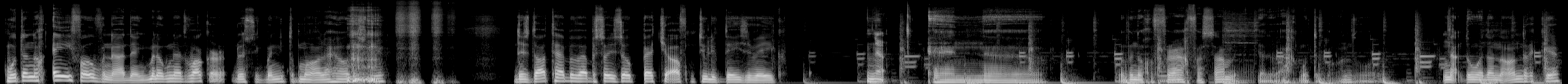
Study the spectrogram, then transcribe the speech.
ik moet er nog even over nadenken. Ik ben ook net wakker. Dus ik ben niet op mijn allerhelderst nu. Dus dat hebben we. We hebben sowieso petje af natuurlijk deze week. Ja. En eh, we hebben nog een vraag van Sam. Die hadden we eigenlijk moeten beantwoorden. Nou, doen we dan een andere keer.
